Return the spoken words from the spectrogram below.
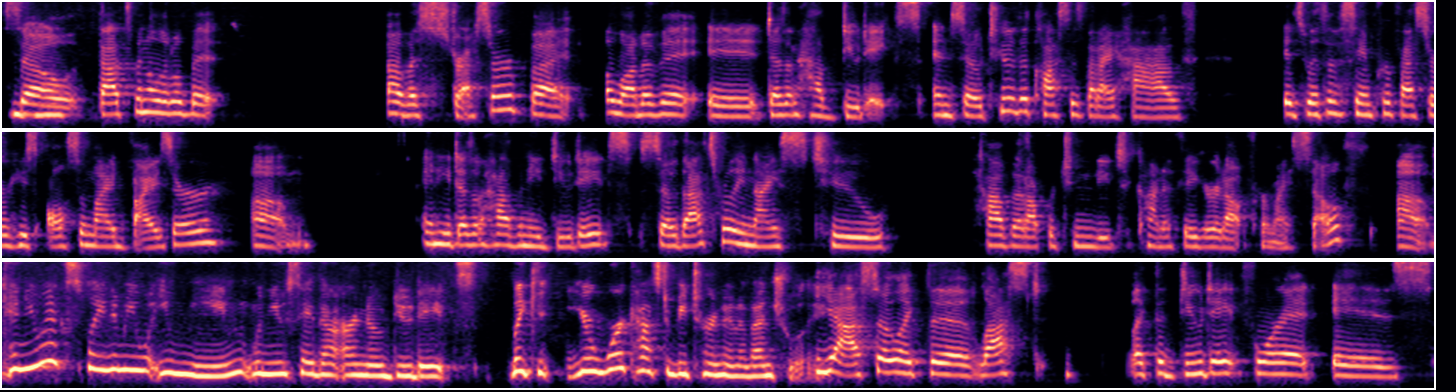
So mm-hmm. that's been a little bit of a stressor, but a lot of it it doesn't have due dates. And so two of the classes that I have, it's with the same professor. He's also my advisor, um, and he doesn't have any due dates. So that's really nice to have that opportunity to kind of figure it out for myself. Um, Can you explain to me what you mean when you say there are no due dates? Like your work has to be turned in eventually. Yeah. So like the last, like the due date for it is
